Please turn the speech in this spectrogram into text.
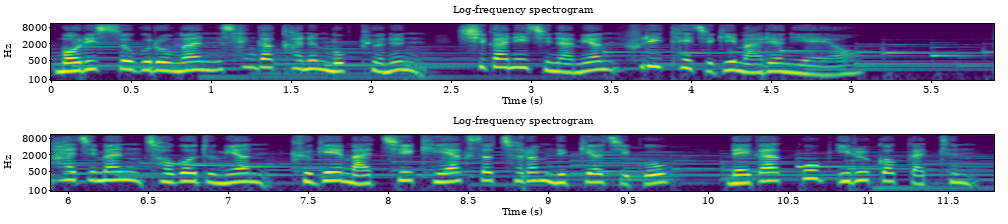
머릿속으로만 생각하는 목표는 시간이 지나면 흐릿해지기 마련이에요. 하지만 적어두면 그게 마치 계약서처럼 느껴지고 내가 꼭 이룰 것 같은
